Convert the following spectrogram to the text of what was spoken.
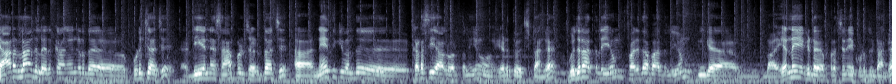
யாரெல்லாம் இதில் இருக்காங்கங்கிறத பிடிச்சாச்சு. டிஎன்ஏ சாம்பிள்ஸ் எடுத்தாச்சு. நேத்திக்கு வந்து கடைசி ஆள் ஒருத்தனையும் எடுத்து வச்சுட்டாங்க. குஜராத்லேயும் ஃபரிதாபாத்லேயும் இங்கே என்ஐஏ கிட்ட பிரச்சனையை கொடுத்துட்டாங்க.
